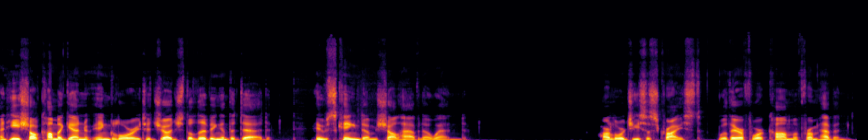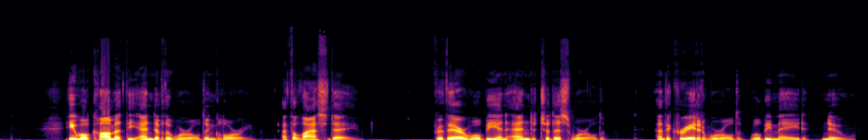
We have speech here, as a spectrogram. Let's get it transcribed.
and he shall come again in glory to judge the living and the dead, whose kingdom shall have no end. Our Lord Jesus Christ will therefore come from heaven. He will come at the end of the world in glory, at the last day. For there will be an end to this world, and the created world will be made new.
